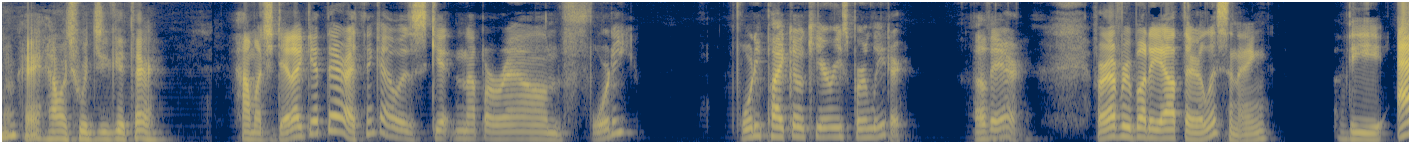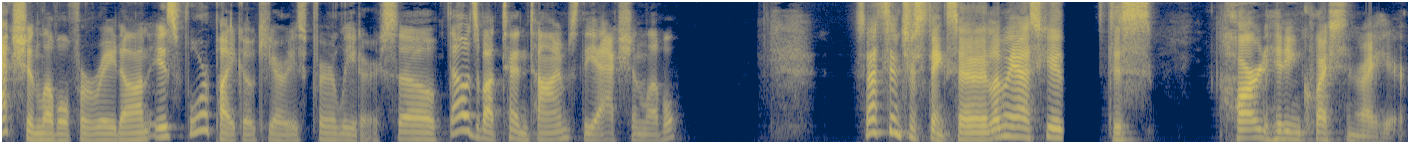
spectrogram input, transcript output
Okay. How much would you get there? How much did I get there? I think I was getting up around 40, 40 picocuries per liter of air. For everybody out there listening, the action level for radon is 4 picocuries per liter. So that was about 10 times the action level. So that's interesting. So let me ask you this hard hitting question right here.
